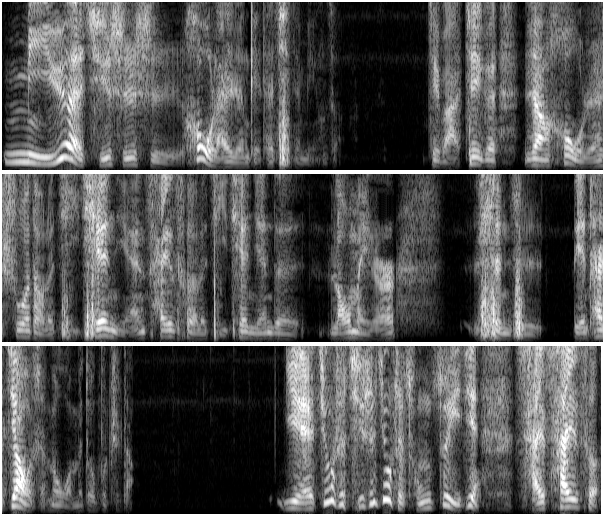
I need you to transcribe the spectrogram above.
芈月其实是后来人给她起的名字。对吧？这个让后人说到了几千年，猜测了几千年的老美人甚至连她叫什么我们都不知道。也就是，其实就是从最近才猜测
